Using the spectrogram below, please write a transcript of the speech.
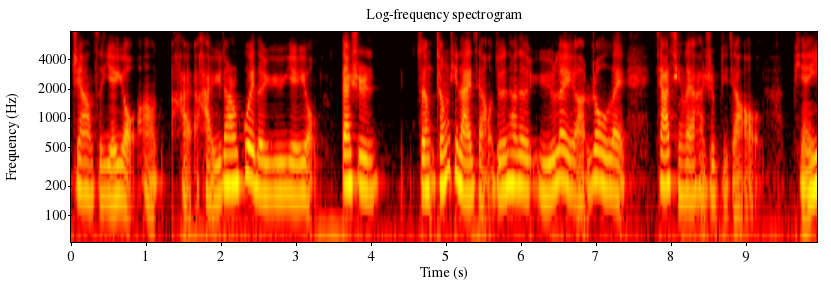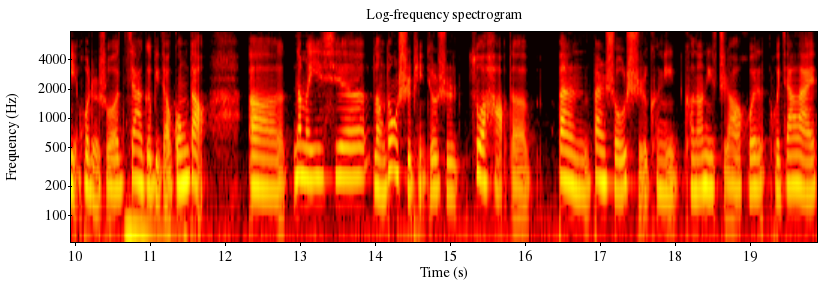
这样子也有啊。海海鱼当然贵的鱼也有，但是整整体来讲，我觉得它的鱼类啊、肉类。家禽类还是比较便宜，或者说价格比较公道。呃，那么一些冷冻食品，就是做好的半半熟食，可你可能你只要回回家来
